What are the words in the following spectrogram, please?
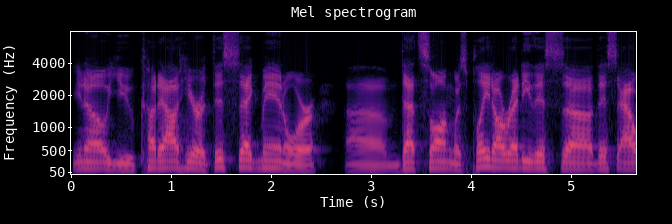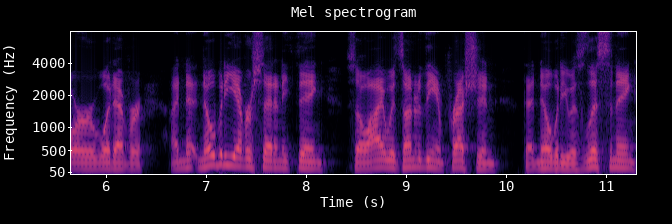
you know, you cut out here at this segment, or um, that song was played already this uh, this hour or whatever. nobody ever said anything, so I was under the impression that nobody was listening,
